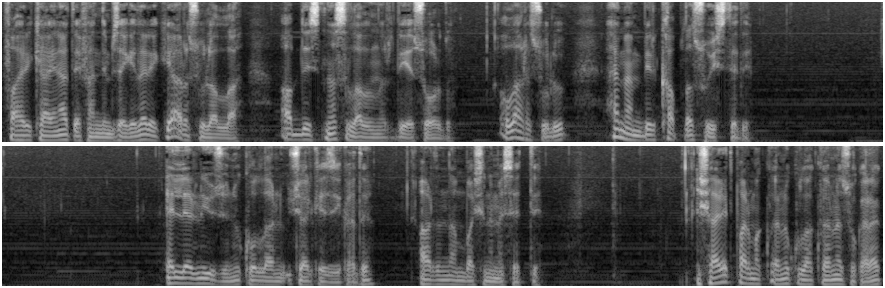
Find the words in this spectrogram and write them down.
Fahri Kainat Efendimiz'e gelerek Ya Resulallah abdest nasıl alınır diye sordu. Allah Resulü hemen bir kapla su istedi. Ellerini yüzünü kollarını üçer kez yıkadı. Ardından başını mesetti. İşaret parmaklarını kulaklarına sokarak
